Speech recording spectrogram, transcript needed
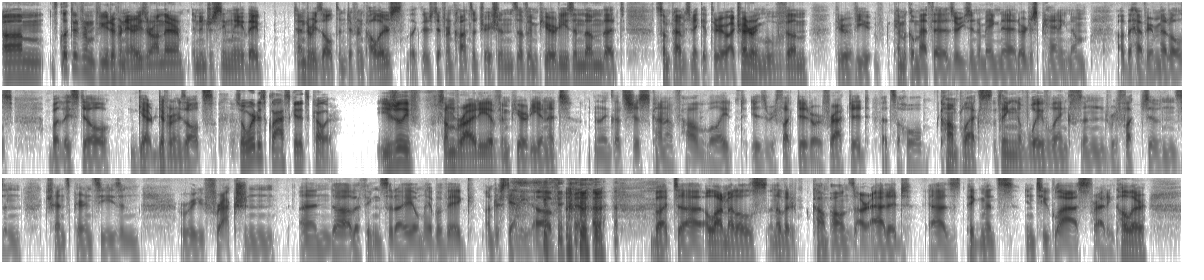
Um, I've collected from a few different areas around there, and interestingly, they tend to result in different colors. Like there's different concentrations of impurities in them that sometimes make it through. I try to remove them through a few chemical methods or using a magnet or just panning them of the heavier metals, but they still get different results. So where does glass get its color? Usually, some variety of impurity in it. I think that's just kind of how the light is reflected or refracted. That's a whole complex thing of wavelengths and reflections and transparencies and refraction and uh, other things that I only have a vague understanding of. but uh, a lot of metals and other compounds are added as pigments into glass for adding color.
